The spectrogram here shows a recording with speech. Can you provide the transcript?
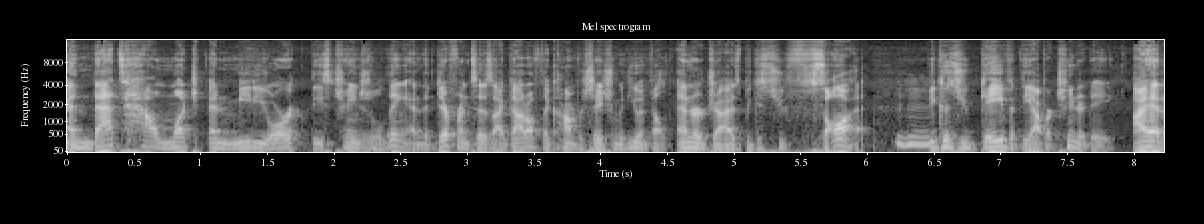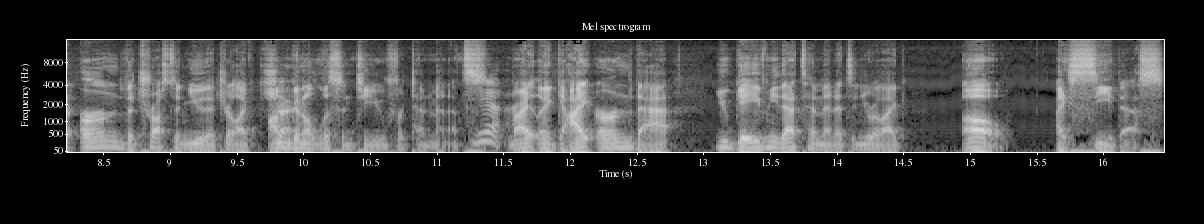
and that's how much and meteoric these changes will think and the difference is i got off the conversation with you and felt energized because you saw it Mm-hmm. because you gave it the opportunity. I had earned the trust in you that you're like i'm gonna listen to you for 10 minutes Yeah. right? Like i earned that. You gave me that 10 minutes and you were like oh i see this.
